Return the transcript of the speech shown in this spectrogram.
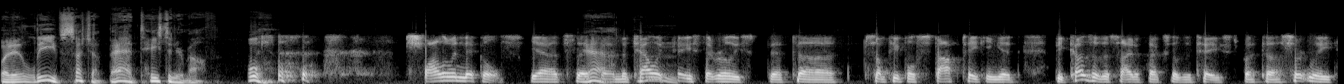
but it leaves such a bad taste in your mouth. Oh, swallowing nickels. Yeah, it's that yeah. uh, metallic mm. taste that really that uh, some people stop taking it because of the side effects of the taste. But uh, certainly,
